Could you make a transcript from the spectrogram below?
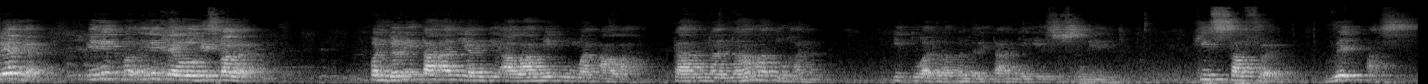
Lihat nggak? Ini ini teologis banget penderitaan yang dialami umat Allah karena nama Tuhan itu adalah penderitaannya Yesus sendiri. He suffered with us.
